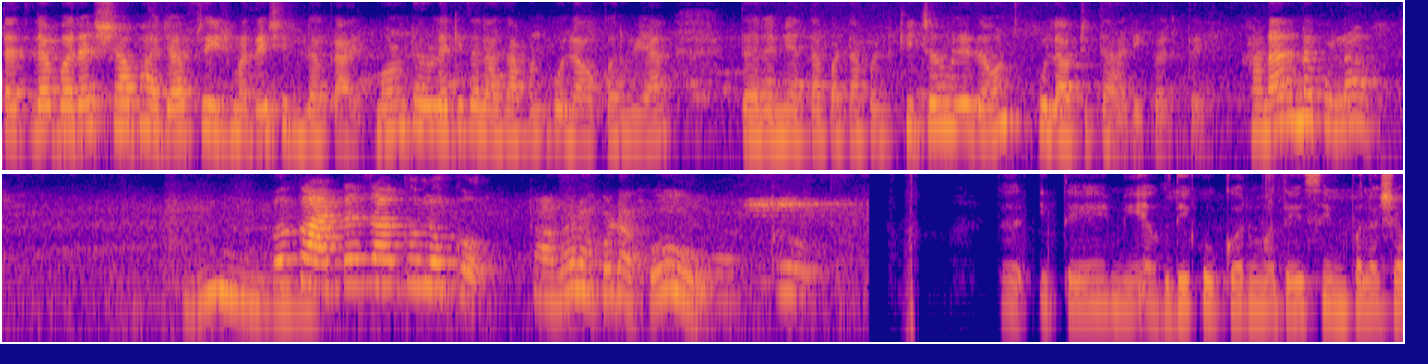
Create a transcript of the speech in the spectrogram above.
त्यातल्या बऱ्याचशा भाज्या फ्रीजमध्ये शिल्लक आहेत. म्हणून ठरवलं की चला आज आपण पुलाव करूया. तर मी आता पटापट किचनमध्ये जाऊन पुलावची तयारी करते. खाणार ना पुलाव? टाकू कांदा नको टाकू. तर इथे मी अगदी कुकरमध्ये सिंपल अशा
